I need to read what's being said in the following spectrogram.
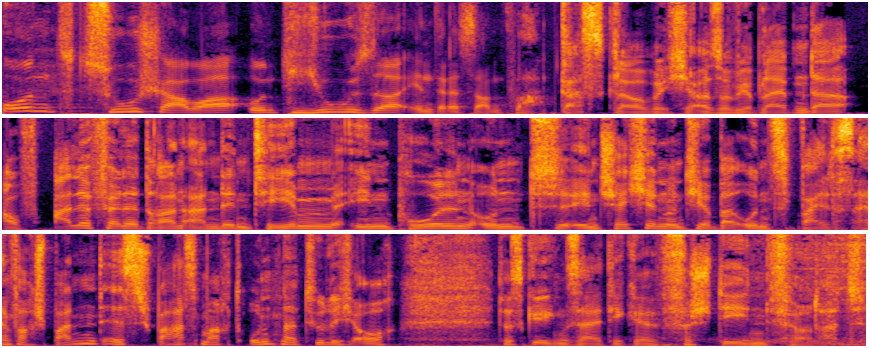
und Zuschauer und User interessant war. Das glaube ich. Also wir bleiben da auf alle Fälle dran an den Themen in Polen und in Tschechien und hier bei uns, weil das einfach spannend ist, Spaß macht und natürlich auch das gegenseitige Verstehen fördert.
